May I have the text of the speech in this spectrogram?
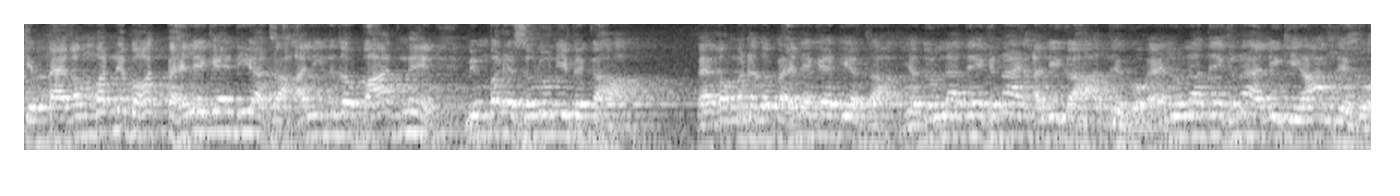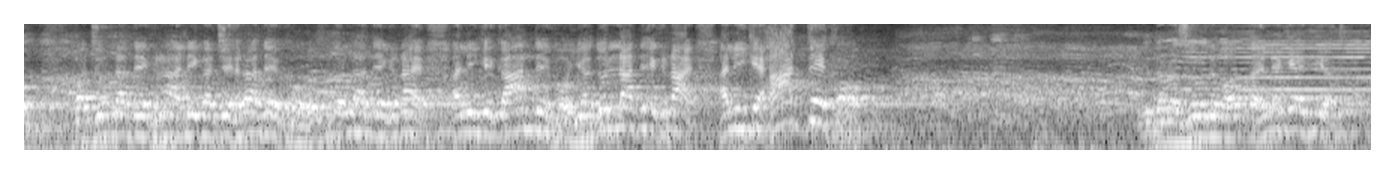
کہ پیغمبر نے بہت پہلے کہہ دیا تھا، علی نے تو بعد میں ممبر سلونی پہ کہا، پیغمبر نے تو پہلے کہہ دیا تھا ید اللہ دیکھنا ہے علی کا ہاتھ دیکھو عین اللہ دیکھنا ہے علی کی آنکھ دیکھو وج اللہ دیکھنا ہے علی کا چہرہ دیکھو، حسن اللہ دیکھنا ہے علی کے کان دیکھو ید اللہ دیکھنا ہے علی کے ہاتھ دیکھو یہ تو رسول نے بہت پہلے کہہ دیا تھا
